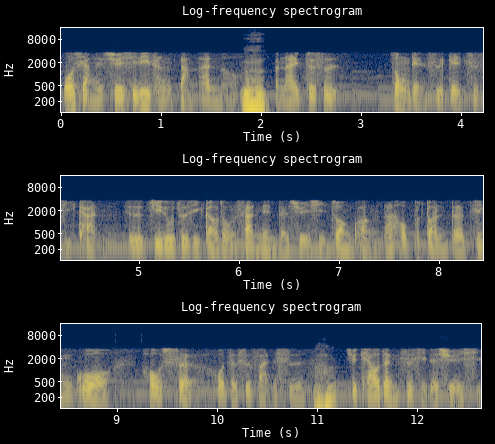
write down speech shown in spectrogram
我想学习历程档案哦，本来就是重点是给自己看，就是记录自己高中三年的学习状况，然后不断的经过后设或者是反思，去调整自己的学习。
